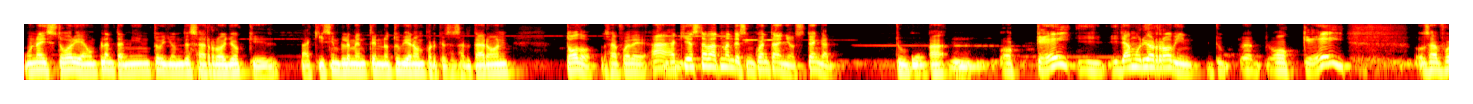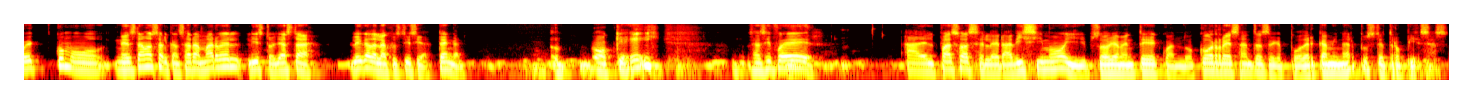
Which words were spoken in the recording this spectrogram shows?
una historia, un planteamiento y un desarrollo que aquí simplemente no tuvieron porque se saltaron todo. O sea, fue de, ah, aquí está Batman de 50 años, tengan. Tú, ah, ok, y, ya murió Robin. Tú, eh, ok. O sea, fue como, necesitamos alcanzar a Marvel, listo, ya está. Liga de la Justicia, tengan. Ok. O sea, sí fue el paso aceleradísimo y pues obviamente cuando corres antes de poder caminar, pues te tropiezas.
